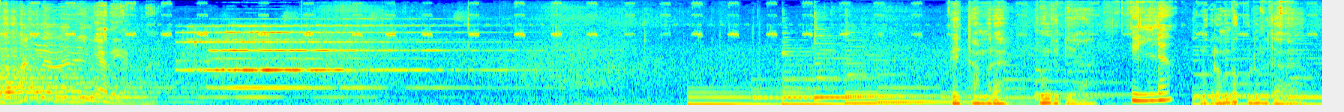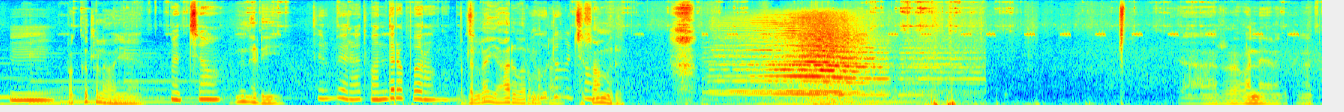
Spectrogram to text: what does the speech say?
வேற எங்கேயாவது இருக்குமா? ஏய் தாமர தூங்கிட்டியா? இல்லை. உனக்கு ரொம்ப குளிருதா? ம். பக்கத்தில் வாயேன் மச்சான். என்னடி? திரும்ப யாராவது வந்துட போகிறாங்க அதெல்லாம் யாரும் வர மாட்டாங்க. பேசாம இரு. யார் அவன் எனக்கு தெரியாது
